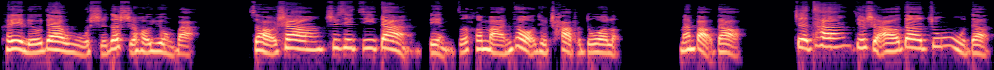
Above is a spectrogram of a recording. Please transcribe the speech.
可以留在午时的时候用吧。早上吃些鸡蛋、饼子和馒头就差不多了。”满宝道：“这汤就是熬到中午的，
